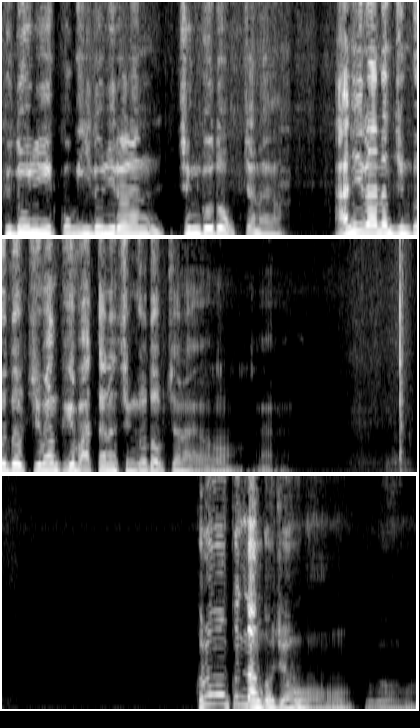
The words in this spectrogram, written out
그 돈이 꼭 이 돈이라는 증거도 없잖아요. 아니라는 증거도 없지만 그게 맞다는 증거도 없잖아요. 예. 그러면 끝난 거죠, 뭐, 그거.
